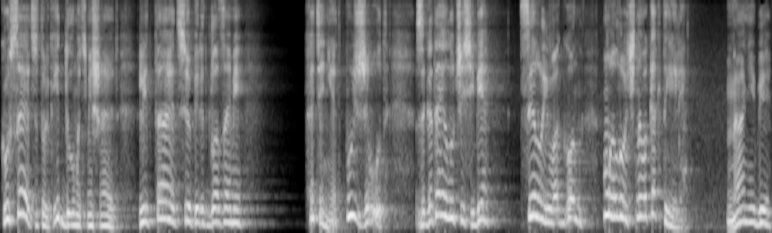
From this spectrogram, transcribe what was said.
Кусаются только и думать мешают. Летают все перед глазами. Хотя нет, пусть живут. Загадай лучше себе целый вагон молочного коктейля». На небе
